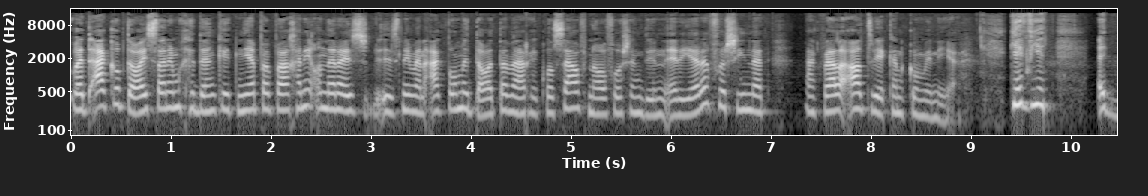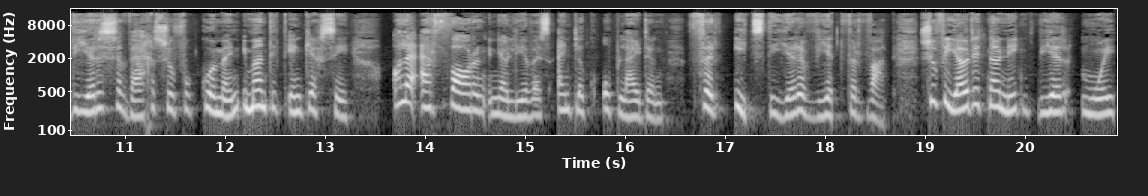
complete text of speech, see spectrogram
wat ek op daai stadium gedink het, nee pappa, gaan nie onderwys is nie want ek wil met data werk. Ek wil self navorsing doen. En die Here voorsien dat ek wel albei kan kombineer. Jy weet die Here se weg is so volkome en iemand het eendag gesê alle ervaring in jou lewe is eintlik opleiding vir iets die Here weet vir wat. So vir jou dit nou net weer mooi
